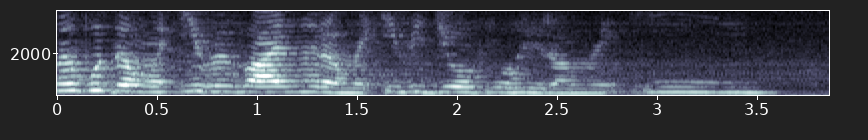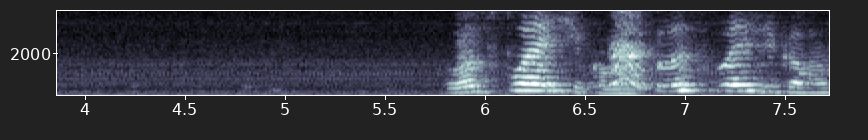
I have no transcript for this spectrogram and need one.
Ми будемо і вивайнерами, і відеоблогерами, і Летсплейщиками. летсплейщиками.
